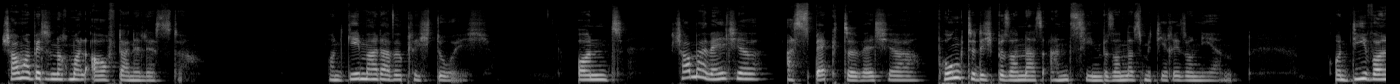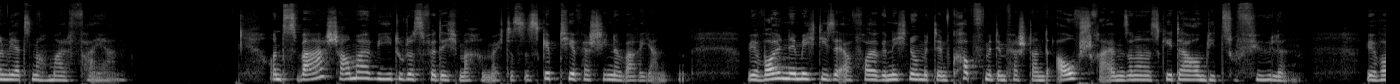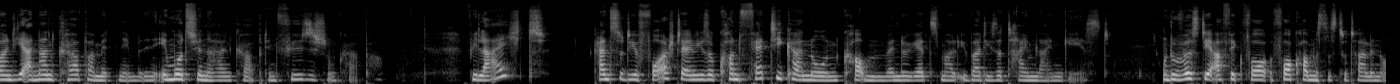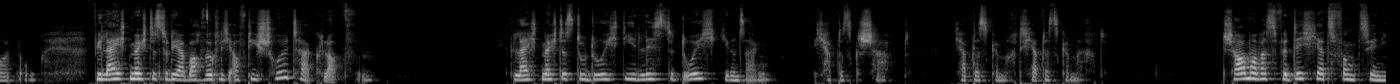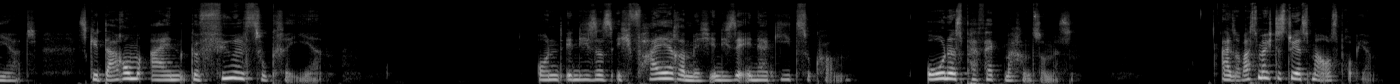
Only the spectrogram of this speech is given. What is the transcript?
Schau mal bitte nochmal auf deine Liste und geh mal da wirklich durch. Und schau mal, welche Aspekte, welche Punkte dich besonders anziehen, besonders mit dir resonieren. Und die wollen wir jetzt nochmal feiern. Und zwar schau mal, wie du das für dich machen möchtest. Es gibt hier verschiedene Varianten. Wir wollen nämlich diese Erfolge nicht nur mit dem Kopf, mit dem Verstand aufschreiben, sondern es geht darum, die zu fühlen. Wir wollen die anderen Körper mitnehmen, den emotionalen Körper, den physischen Körper. Vielleicht kannst du dir vorstellen, wie so Konfettikanonen kommen, wenn du jetzt mal über diese Timeline gehst. Und du wirst dir affig vor vorkommen, das ist total in Ordnung. Vielleicht möchtest du dir aber auch wirklich auf die Schulter klopfen. Vielleicht möchtest du durch die Liste durchgehen und sagen, ich habe das geschafft. Ich habe das gemacht, ich habe das gemacht. Schau mal, was für dich jetzt funktioniert. Es geht darum, ein Gefühl zu kreieren. Und in dieses Ich feiere mich, in diese Energie zu kommen, ohne es perfekt machen zu müssen. Also, was möchtest du jetzt mal ausprobieren?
